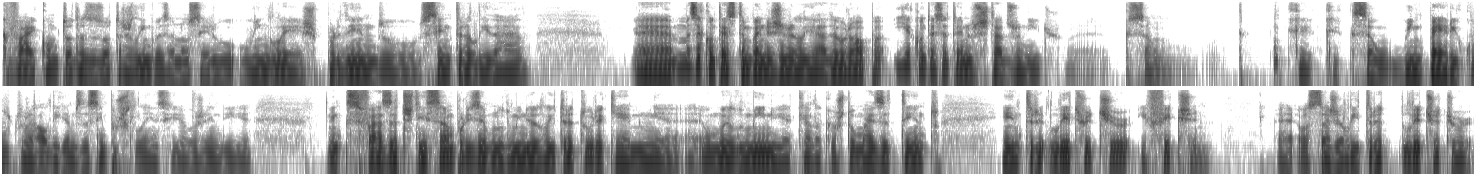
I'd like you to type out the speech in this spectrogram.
que vai, como todas as outras línguas, a não ser o, o inglês, perdendo centralidade Uh, mas acontece também na generalidade da Europa e acontece até nos Estados Unidos, uh, que são que, que, que, são o império cultural, digamos assim, por excelência, hoje em dia, em que se faz a distinção, por exemplo, no domínio da literatura, que é minha, o meu domínio e é aquela que eu estou mais atento, entre literature e fiction. Uh, ou seja, literature,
